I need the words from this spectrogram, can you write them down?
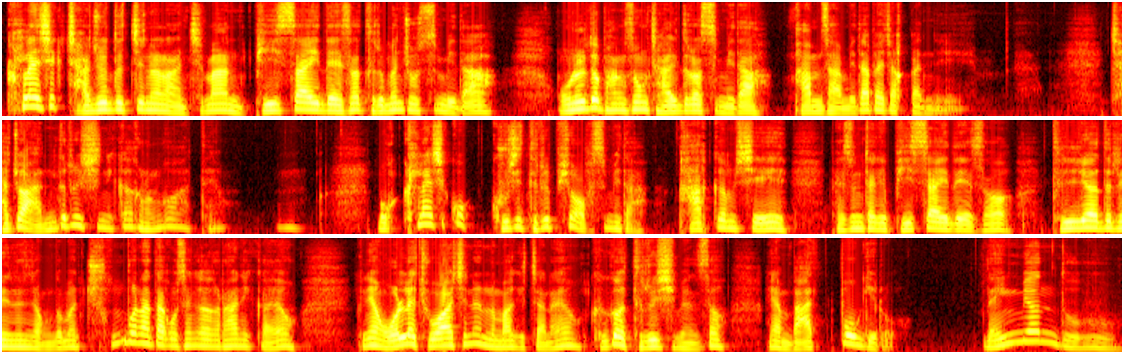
클래식 자주 듣지는 않지만 B-side에서 들으면 좋습니다. 오늘도 방송 잘 들었습니다. 감사합니다, 배 작가님. 자주 안 들으시니까 그런 것 같아요. 음. 뭐 클래식 꼭 굳이 들을 필요 없습니다. 가끔씩 배순탁의 B-side에서 들려드리는 정도면 충분하다고 생각을 하니까요. 그냥 원래 좋아하시는 음악 있잖아요. 그거 들으시면서 그냥 맛보기로 냉면도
